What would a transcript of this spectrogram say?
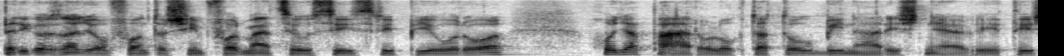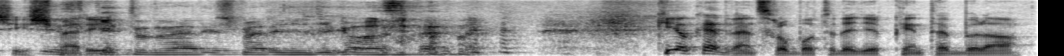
Pedig az nagyon fontos információ C-3PO-ról, hogy a párologtatók bináris nyelvét is ismeri. És ki tudó elismeri, így igaz. ki a kedvenc robotod egyébként ebből a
